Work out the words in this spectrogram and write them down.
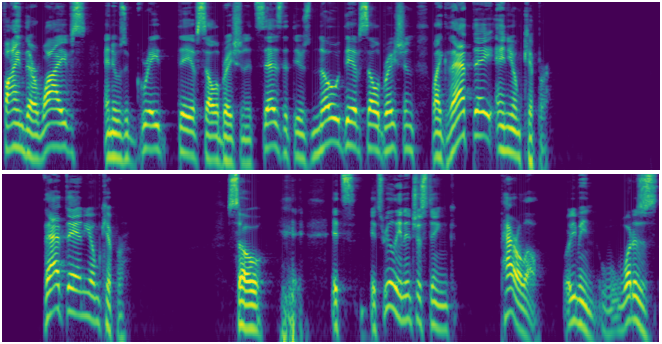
find their wives and it was a great day of celebration. It says that there's no day of celebration like that day and Yom Kippur. That day and Yom Kippur. So it's it's really an interesting parallel. What do you mean? What does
